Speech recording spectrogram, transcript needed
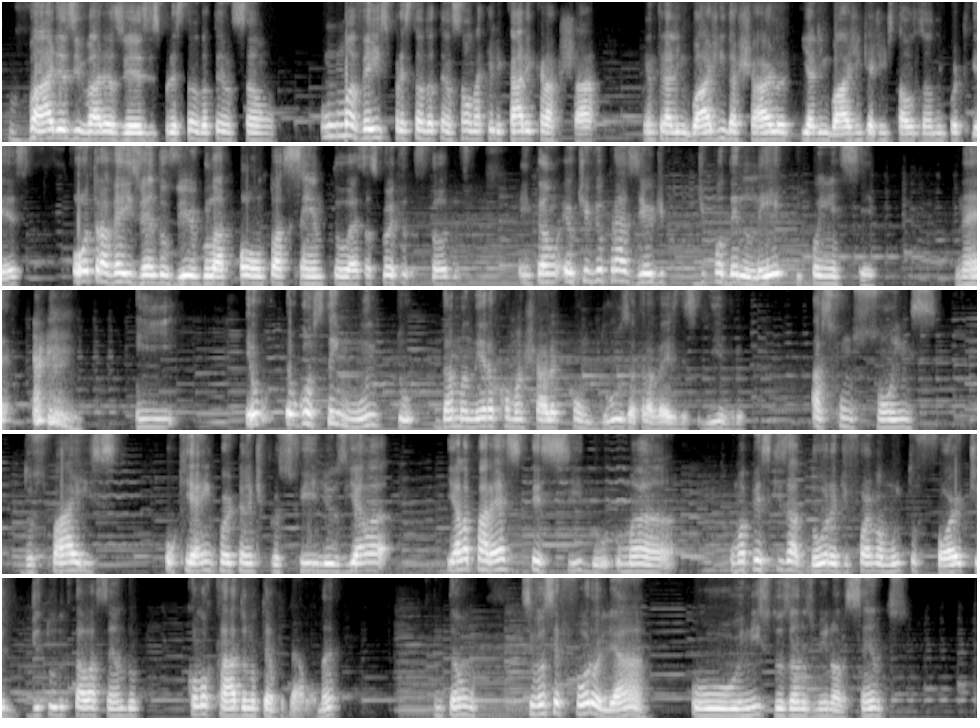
várias e várias vezes prestando atenção, uma vez prestando atenção naquele cara e crachá entre a linguagem da Charlotte e a linguagem que a gente está usando em português, outra vez vendo vírgula, ponto, acento, essas coisas todas. Então, eu tive o prazer de, de poder ler e conhecer, né? E eu, eu gostei muito da maneira como a Charlotte conduz, através desse livro, as funções dos pais, o que é importante para os filhos, e ela, e ela parece ter sido uma, uma pesquisadora de forma muito forte de tudo que estava sendo colocado no tempo dela, né? Então, se você for olhar o início dos anos 1900,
